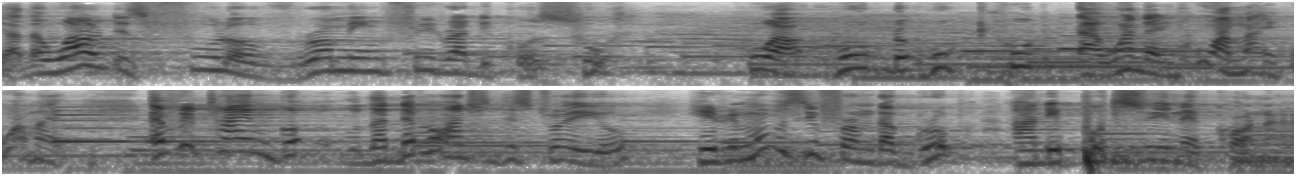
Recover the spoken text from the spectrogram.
Yeah, the world is full of roaming free radicals who, who are who, who, who are wondering, who am I? Who am I? Every time God, the devil wants to destroy you, he removes you from the group and he puts you in a corner.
